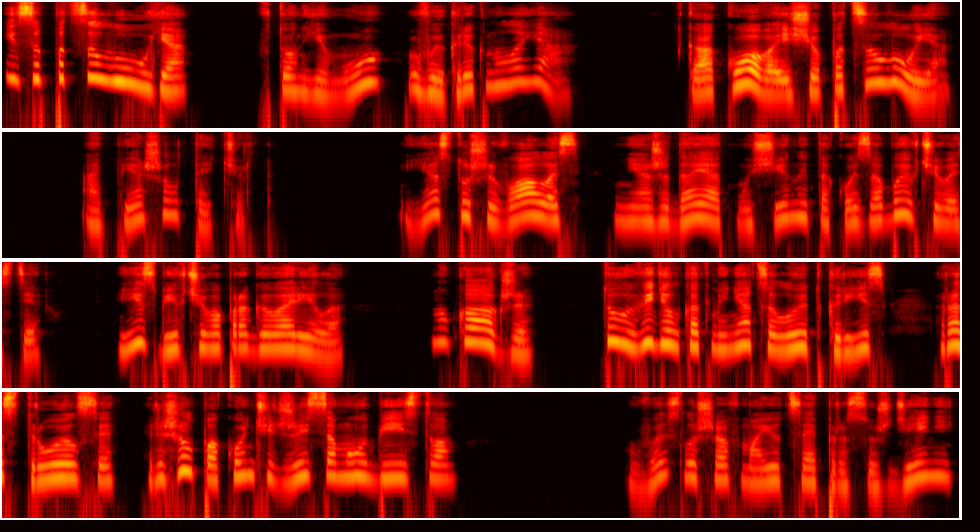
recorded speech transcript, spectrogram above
«Из-за поцелуя!» — в тон ему выкрикнула я. «Какого еще поцелуя?» — опешил Тэтчерт. Я стушевалась, не ожидая от мужчины такой забывчивости, и сбивчиво проговорила. «Ну как же? Ты увидел, как меня целует Крис, расстроился, решил покончить жизнь самоубийством». Выслушав мою цепь рассуждений,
